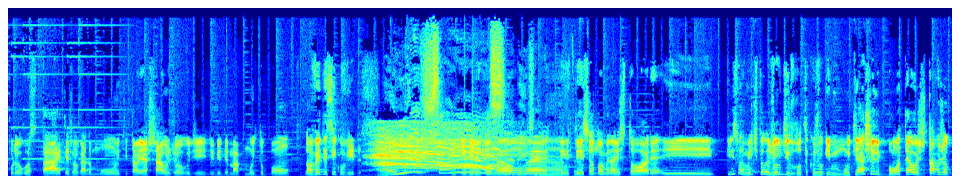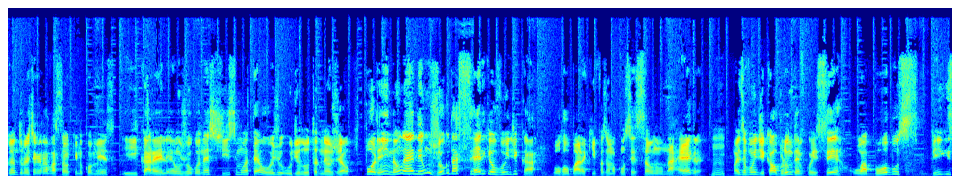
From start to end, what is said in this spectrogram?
por eu gostar e ter jogado muito e tal, e achar o jogo de, de beatmap muito bom, 95 vidas. Olha só! Porque querendo ou não, é, nota. tem, tem seu nome na história e principalmente pelo jogo de luta que eu joguei muito e acho ele bom até hoje. Tava jogando durante a gravação aqui no começo e cara, ele é um jogo honestíssimo até hoje, o de luta do Neo Geo. Porém, não é nenhum jogo da série que eu vou indicar. Vou roubar aqui, fazer uma concessão no- na regra, Hum. mas eu vou indicar, o Bruno deve conhecer, o Abobos Big,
